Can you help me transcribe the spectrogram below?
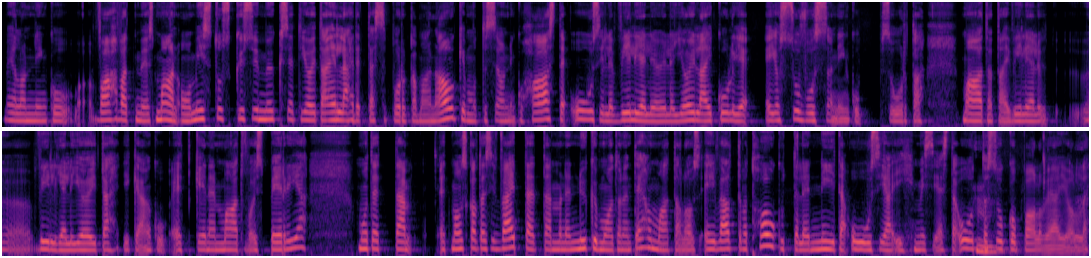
meillä on niin kuin vahvat myös maan omistuskysymykset, joita en lähde tässä purkamaan auki, mutta se on niin kuin haaste uusille viljelijöille, joilla ei kulje, ei ole suvussa niin kuin suurta maata tai viljely, viljelijöitä ikään kuin, että kenen maat voisi periä. Mutta että, että mä uskaltaisin väittää, että tämmöinen nykymuotoinen tehomaatalous ei välttämättä houkuttele niitä uusia ihmisiä, sitä uutta hmm. sukupolvea jolle.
